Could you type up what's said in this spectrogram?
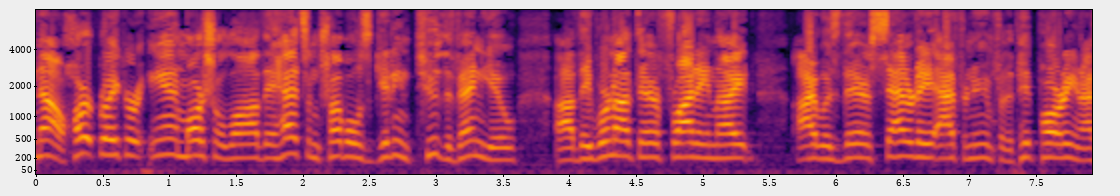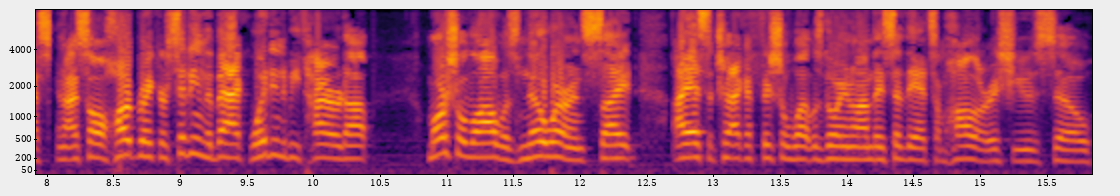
Now, Heartbreaker and Martial Law, they had some troubles getting to the venue. Uh, they were not there Friday night. I was there Saturday afternoon for the pit party, and I, and I saw Heartbreaker sitting in the back waiting to be tired up. Martial Law was nowhere in sight. I asked the track official what was going on. They said they had some hauler issues. So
